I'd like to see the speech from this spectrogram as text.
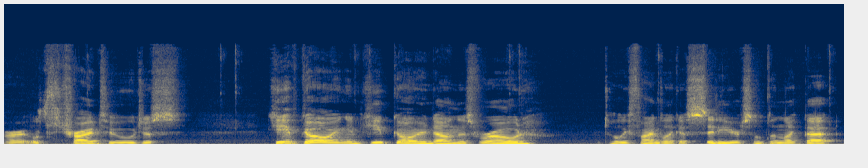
Alright, let's try to just keep going and keep going down this road until we find like a city or something like that.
